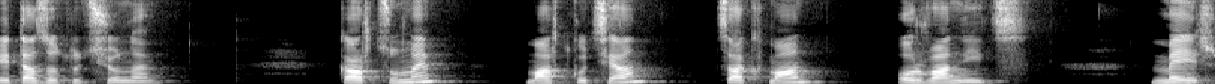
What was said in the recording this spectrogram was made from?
հետազոտությունը Կարծում եմ մարդկության ծագման օրվանից Մեր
